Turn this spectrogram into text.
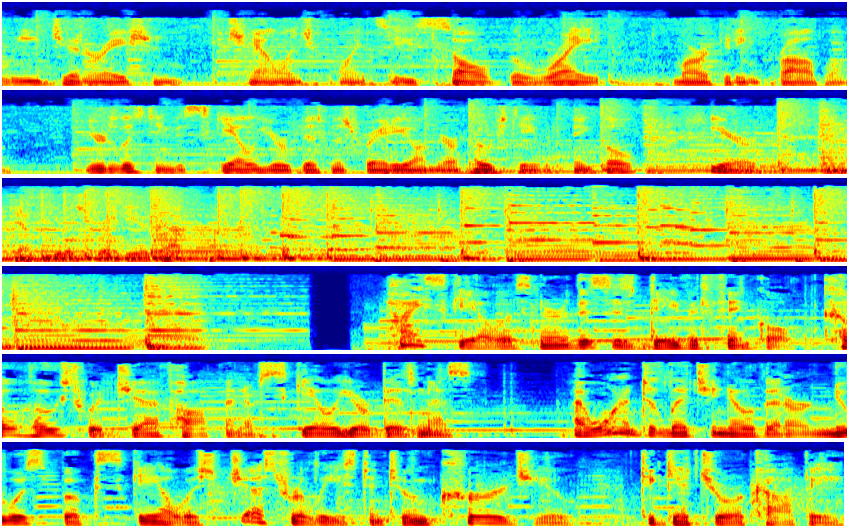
lead generation challenge point so you solve the right marketing problem. You're listening to Scale Your Business Radio. I'm your host, David Finkel, here at WSRadio.com. Hi, Scale listener. This is David Finkel, co-host with Jeff Hoffman of Scale Your Business. I wanted to let you know that our newest book, Scale, was just released and to encourage you to get your copy.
